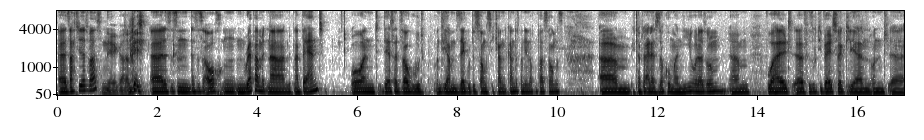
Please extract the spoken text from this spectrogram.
Äh, sagt ihr das was? Nee, gar nicht. Äh, das, ist ein, das ist auch ein, ein Rapper mit einer, mit einer Band und der ist halt saugut. Und die haben sehr gute Songs. Ich kan kannte von denen noch ein paar Songs. Ähm, ich glaube, der eine ist Sokomanie oder so, ähm, wo er halt äh, versucht, die Welt zu erklären und äh,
